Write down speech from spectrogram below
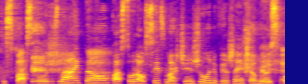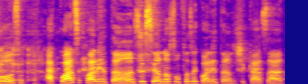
dos pastores lá. Então, o pastor Alcides Martins Júnior, viu, gente, é o meu esposo há quase 40 anos. Esse ano nós vamos fazer 40 anos de casado.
